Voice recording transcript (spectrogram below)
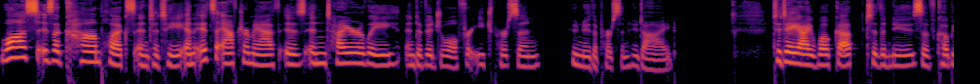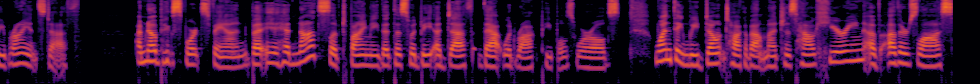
Loss is a complex entity, and its aftermath is entirely individual for each person who knew the person who died. Today, I woke up to the news of Kobe Bryant's death. I'm no big sports fan, but it had not slipped by me that this would be a death that would rock people's worlds. One thing we don't talk about much is how hearing of others' loss,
